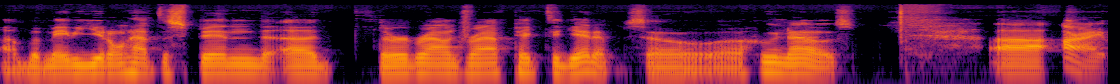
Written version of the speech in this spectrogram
Uh, but maybe you don't have to spend a third round draft pick to get him. So uh, who knows? Uh, all right.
